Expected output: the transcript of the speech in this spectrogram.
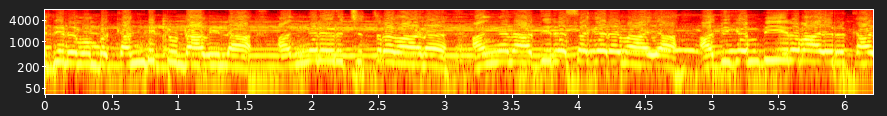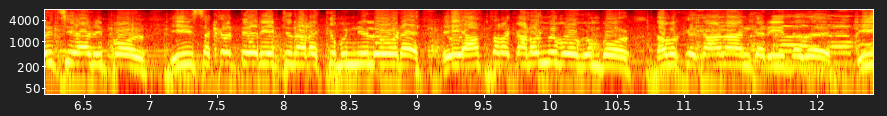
ഇതിനു മുമ്പ് കണ്ടിട്ടുണ്ടാവില്ല. അങ്ങനെ ഒരു ചിത്രമാണ് അങ്ങനെ അതിരസകരമായ അതിഗംഭീരമായ ഒരു കാഴ്ചയാണ് ഇപ്പോൾ ഈ സെക്രട്ടേറിയറ്റ് നടക്ക് മുന്നിലൂടെ ഈ യാത്ര കടന്നു പോകുമ്പോൾ നമുക്ക് കാണാൻ കഴിയുന്നത്. ഈ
